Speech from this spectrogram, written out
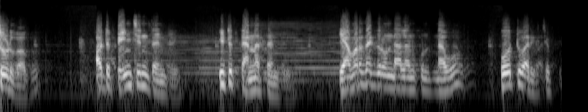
చూడు బాబు అటు పెంచిన తండ్రి ఇటు కన్న తండ్రి ఎవరి దగ్గర ఉండాలనుకుంటున్నావో కోర్టు వారికి చెప్పు.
